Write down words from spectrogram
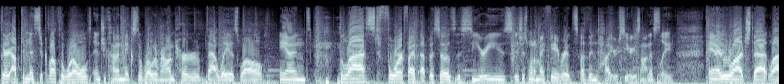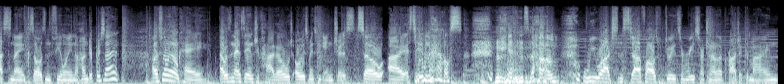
very optimistic about the world and she kind of makes the world around her that way as well and the last four or five episodes of the series is just one of my favorites of the entire series honestly and i rewatched that last night because i wasn't feeling 100% i was feeling okay i was the next day in chicago which always makes me anxious so i, stayed in the house and um, we watched some stuff while i was doing some research on another project of mine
